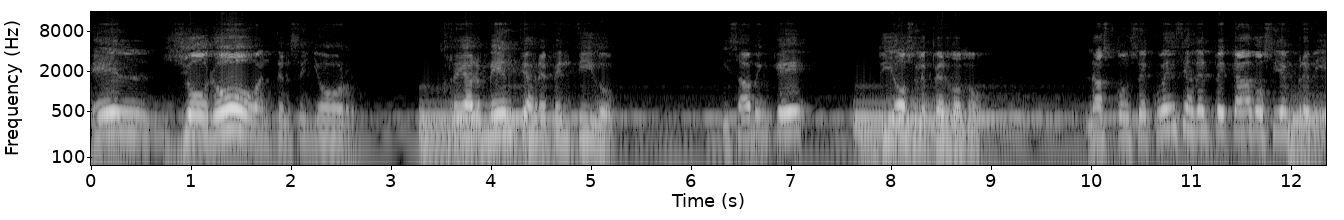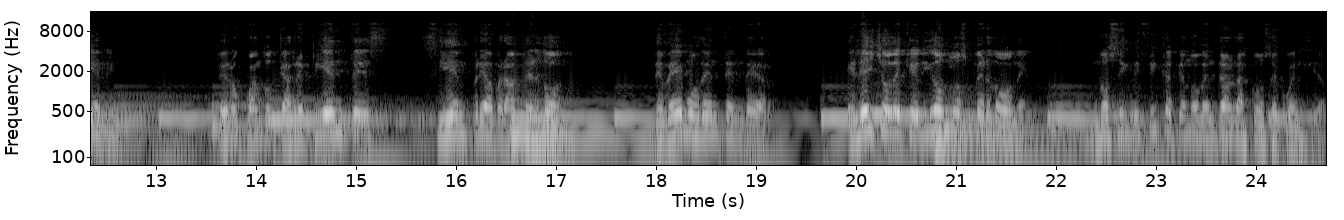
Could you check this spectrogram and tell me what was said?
él lloró ante el Señor realmente arrepentido. ¿Y saben qué? Dios le perdonó. Las consecuencias del pecado siempre vienen, pero cuando te arrepientes siempre habrá perdón. Debemos de entender, el hecho de que Dios nos perdone no significa que no vendrán las consecuencias.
